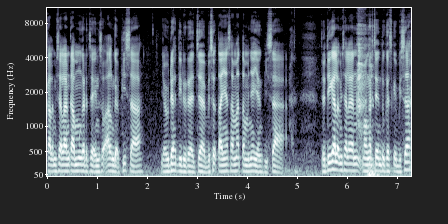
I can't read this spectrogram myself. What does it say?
kalau misalkan kamu ngerjain soal nggak bisa ya udah tidur aja. Besok tanya sama temennya yang bisa. Jadi kalau misalkan mau ngerjain tugas nggak bisa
